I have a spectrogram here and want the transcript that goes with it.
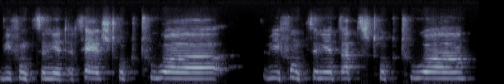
wie funktioniert Erzählstruktur, wie funktioniert Satzstruktur.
